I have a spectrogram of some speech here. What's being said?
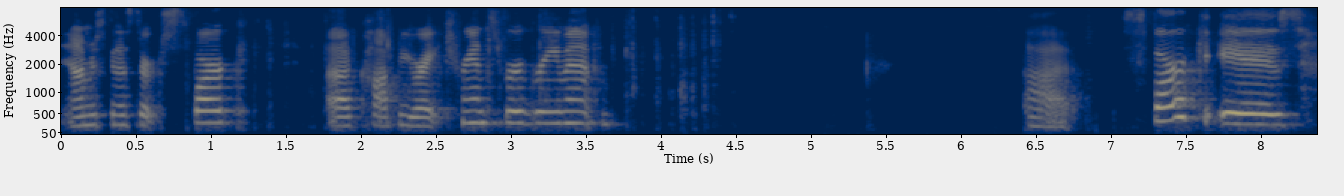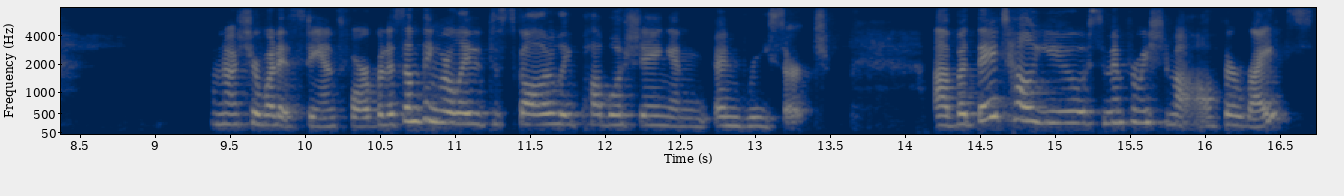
And I'm just going to search SPARC uh, copyright transfer agreement. Uh, SPARC is, I'm not sure what it stands for, but it's something related to scholarly publishing and, and research. Uh, but they tell you some information about author rights,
